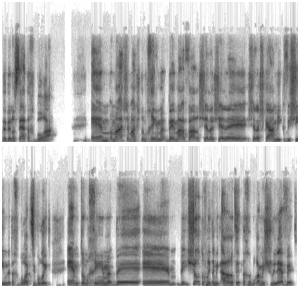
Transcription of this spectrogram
בנושא התחבורה. הם ממש ממש תומכים במעבר של, של, של השקעה מכבישים לתחבורה ציבורית. הם תומכים ב, אה, באישור תוכנית המתאר הארצית לתחבורה משולבת,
